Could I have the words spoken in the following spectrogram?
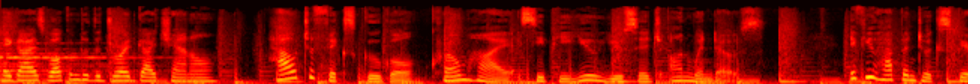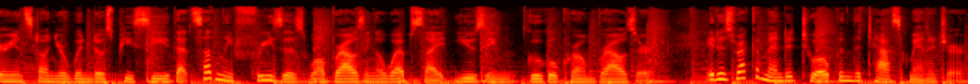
Hey guys, welcome to the Droid Guy channel. How to fix Google Chrome High CPU usage on Windows. If you happen to experience on your Windows PC that suddenly freezes while browsing a website using Google Chrome browser, it is recommended to open the Task Manager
